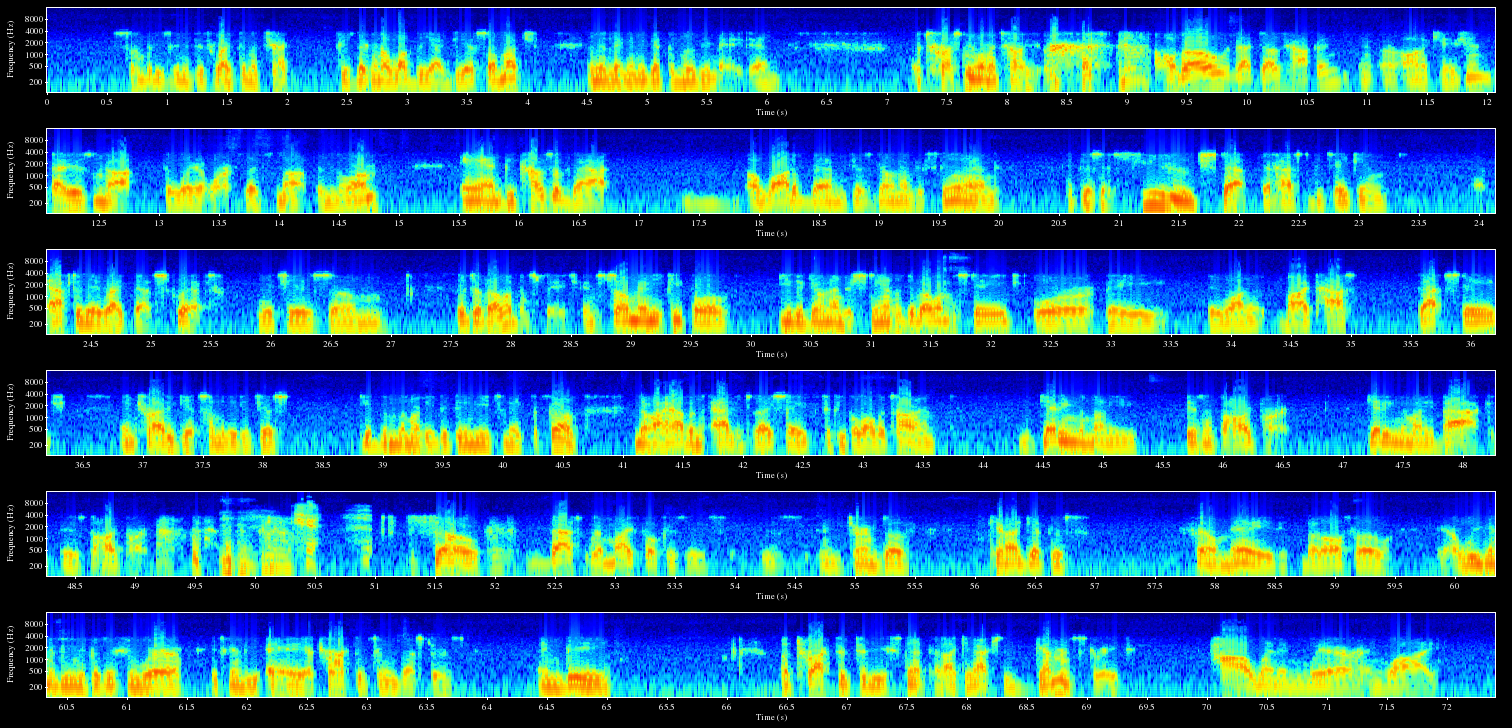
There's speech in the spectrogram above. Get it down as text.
somebody's going to just write them a check because they're going to love the idea so much and then they're going to get the movie made. And trust me when I tell you. Although that does happen uh, on occasion that is not the way it works. That's not the norm. And because of that a lot of them just don't understand that there's a huge step that has to be taken after they write that script, which is um, the development stage. And so many people either don't understand the development stage or they they want to bypass that stage and try to get somebody to just give them the money that they need to make the film. No, I have an adage that I say to people all the time: getting the money isn't the hard part getting the money back is the hard part. Mm-hmm. so that's where my focus is is in terms of can I get this film made, but also are we going to be in a position where it's going to be a attractive to investors, and b attractive to the extent that I can actually demonstrate how, when, and where, and why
